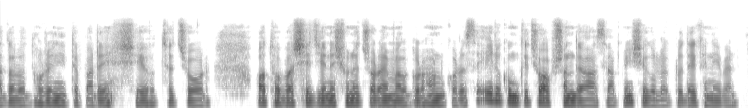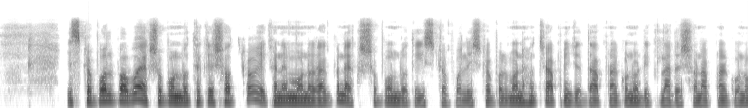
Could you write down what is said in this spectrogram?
আদালত ধরে নিতে পারে সে হচ্ছে চোর। অথবা সে জেনে শুনে চোরাই মাল গ্রহণ করেছে। এরকম কিছু অপশন দেওয়া আছে আপনি, সেগুলো একটু দেখে নেবেন। স্টপল পাবো একশো পনেরো থেকে সতেরো, এখানে মনে রাখবেন একশো পনেরোতে স্টপল স্টপল মানে হচ্ছে আপনি যদি আপনার কোনো ডিক্লারেশন আপনার কোনো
